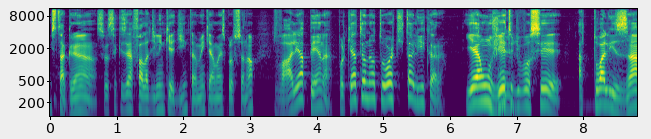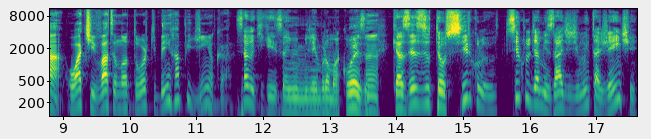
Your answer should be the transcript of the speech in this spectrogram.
Instagram, se você quiser falar de LinkedIn também, que é mais profissional, vale a pena, porque é teu network que tá ali, cara. E é um jeito de você atualizar ou ativar teu network bem rapidinho, cara. Sabe o que, que isso aí me lembrou uma coisa? Ah, Que às vezes o teu círculo, círculo de amizade de muita gente,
